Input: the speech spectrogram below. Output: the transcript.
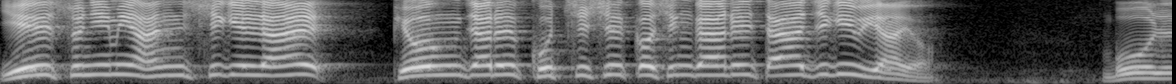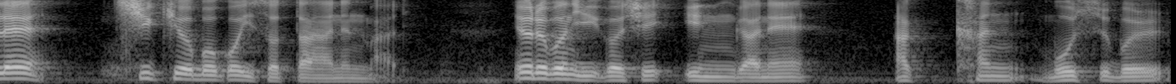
예수님이 안식일 날 병자를 고치실 것인가를 따지기 위하여 몰래 지켜보고 있었다는 말이 여러분 이것이 인간의 악한 모습을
